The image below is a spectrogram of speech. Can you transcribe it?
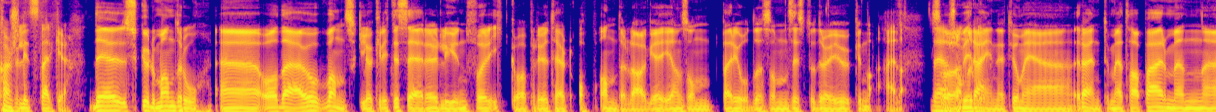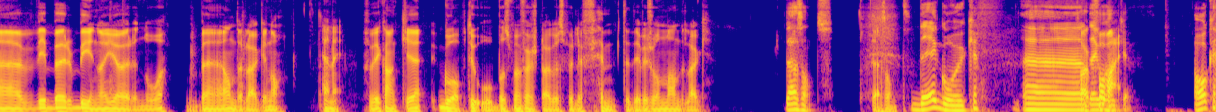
kanskje litt sterkere. Det skulle man tro. Eh, og det er jo vanskelig å kritisere Lyn for ikke å ha prioritert opp andrelaget i en sånn periode som den siste drøye uken. Da. Neida, er Så sånn vi regnet jo, med, regnet jo med tap her, men eh, vi bør begynne å gjøre noe med andrelaget nå. Enig. For vi kan ikke gå opp til Obos med første lag og spille femtedivisjon med andrelag. Det er sant. Det er sant. Det går jo ikke. Eh, Takk det for går meg. Ikke. Ok,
